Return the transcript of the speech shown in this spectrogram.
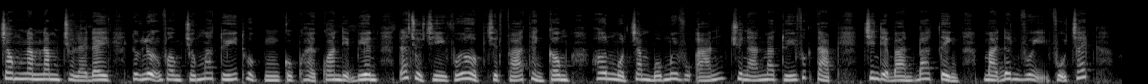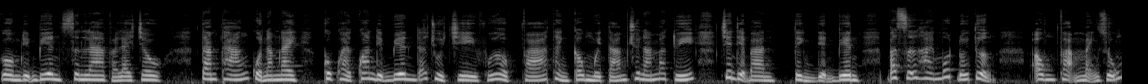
Trong 5 năm trở lại đây, lực lượng phòng chống ma túy thuộc Cục Hải quan Điện Biên đã chủ trì phối hợp triệt phá thành công hơn 140 vụ án chuyên án ma túy phức tạp trên địa bàn 3 tỉnh mà đơn vị phụ trách gồm Điện Biên, Sơn La và Lai Châu. 8 tháng của năm nay, Cục Hải quan Điện Biên đã chủ trì phối hợp phá thành công 18 chuyên án ma túy trên địa bàn tỉnh Điện Biên, bắt giữ 21 đối tượng. Ông Phạm Mạnh Dũng,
